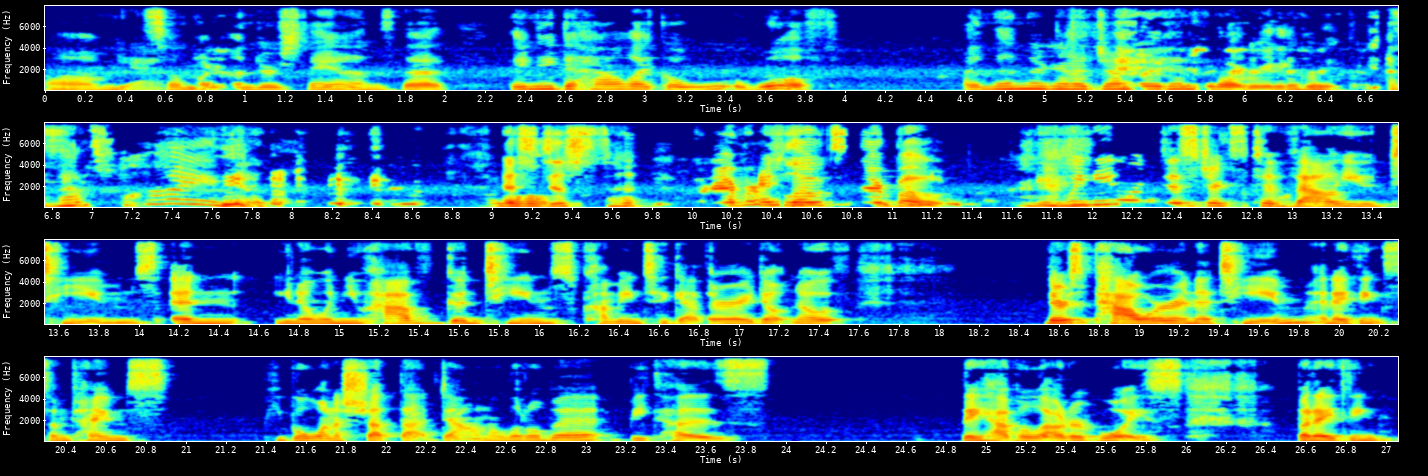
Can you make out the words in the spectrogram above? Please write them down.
Um, Yeah. Someone understands that they need to howl like a wolf, and then they're going to jump right into that reading group, and that's fine. It's Whoa. just whatever And- floats their boat. we need our districts to value teams and you know when you have good teams coming together i don't know if there's power in a team and i think sometimes people want to shut that down a little bit because they have a louder voice but i think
